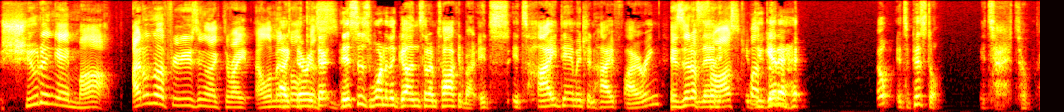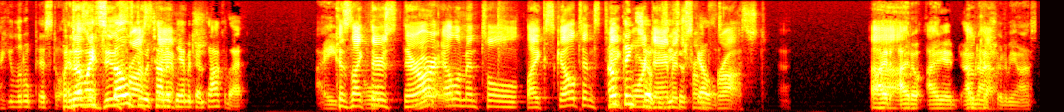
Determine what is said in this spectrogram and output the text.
shooting a mob. I don't know if you're using like the right Like elemental. there, there, this is one of the guns that I'm talking about. It's it's high damage and high firing. is it a frost if weapon? you get a oh, it's a pistol. It's a, it's a regular little pistol. But and then my do spells do a ton of damage damage? on top of that. Because like there's there are elemental like skeletons take more so, damage from frost. I, Uh, I don't. I, I'm not sure to be honest.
